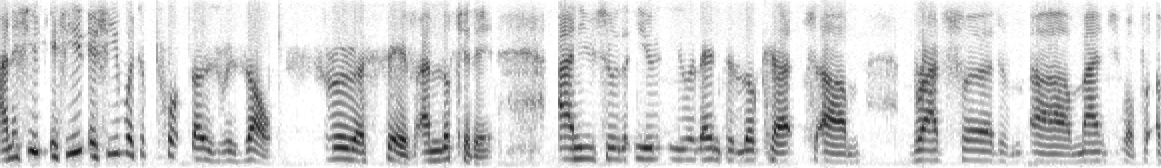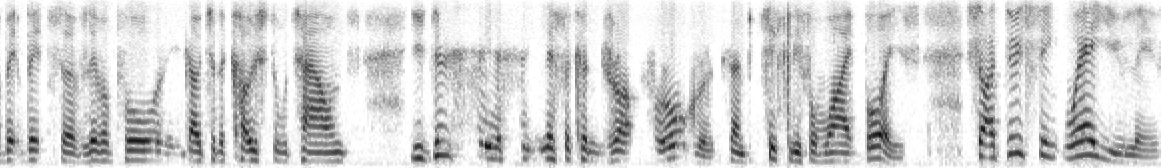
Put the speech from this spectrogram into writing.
And if you if you if you were to put those results through a sieve and look at it, and you that you you were then to look at um, Bradford, uh, Manchester, well, a bit bits of Liverpool, you go to the coastal towns you do see a significant drop for all groups, and particularly for white boys. So I do think where you live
